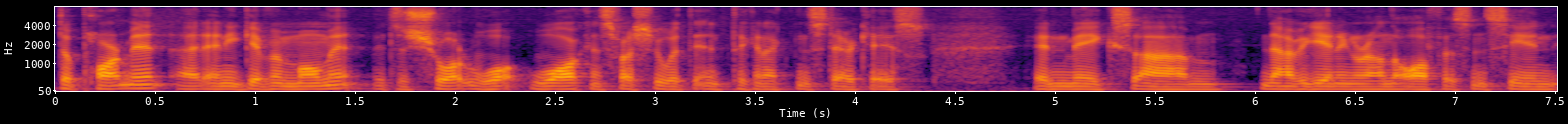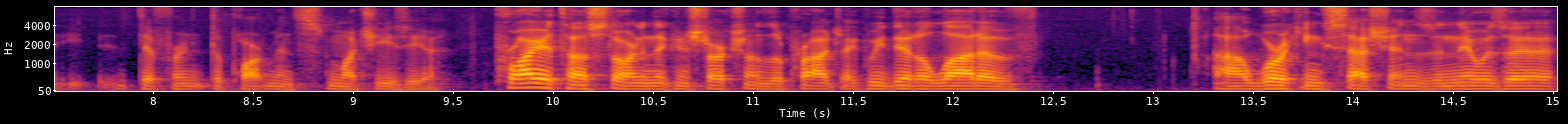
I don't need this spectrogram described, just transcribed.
department at any given moment. It's a short walk, especially with the interconnecting staircase. It makes um, navigating around the office and seeing different departments much easier prior to us starting the construction of the project, we did a lot of uh, working sessions, and there was a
